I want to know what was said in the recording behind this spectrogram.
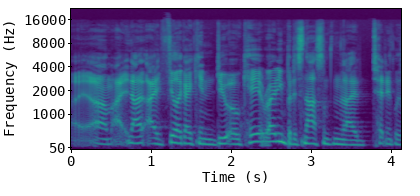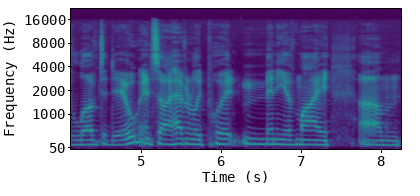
Um, I, not, I feel like I can do okay at writing, but it's not something that I technically love to do, and so I haven't really put many of my, um,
